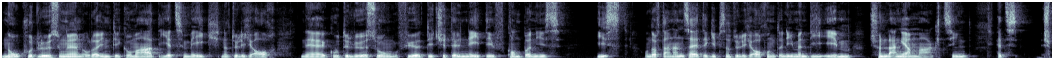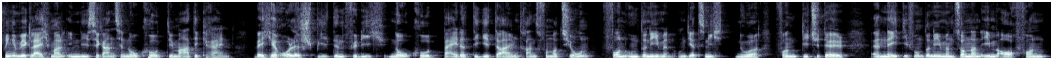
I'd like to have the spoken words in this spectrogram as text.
No-Code-Lösungen oder Integromat, jetzt Make, natürlich auch eine gute Lösung für Digital Native Companies ist. Und auf der anderen Seite gibt es natürlich auch Unternehmen, die eben schon lange am Markt sind. Jetzt springen wir gleich mal in diese ganze No-Code-Thematik rein. Welche Rolle spielt denn für dich No-Code bei der digitalen Transformation von Unternehmen? Und jetzt nicht nur von Digital äh, Native Unternehmen, sondern eben auch von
